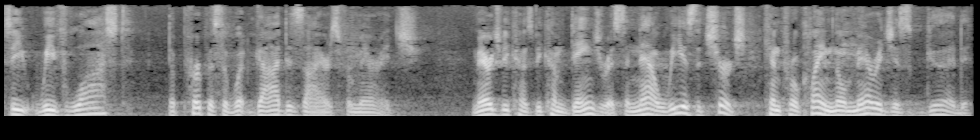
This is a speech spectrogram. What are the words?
See, we've lost the purpose of what God desires for marriage. Marriage becomes become dangerous, and now we as the church can proclaim, no, marriage is good,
